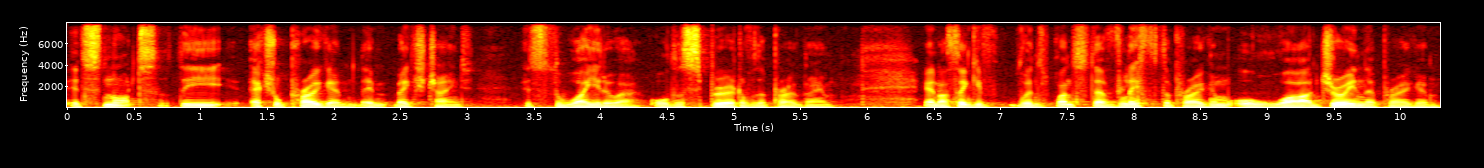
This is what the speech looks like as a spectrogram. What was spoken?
It's not the actual program that makes change, it's the wairua or the spirit of the program. And I think if once they've left the program or while during the program,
